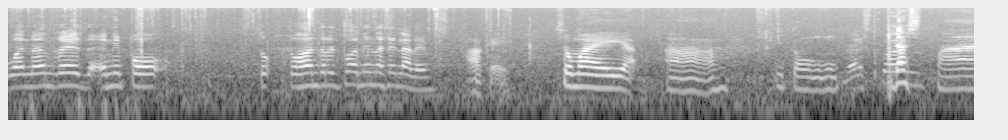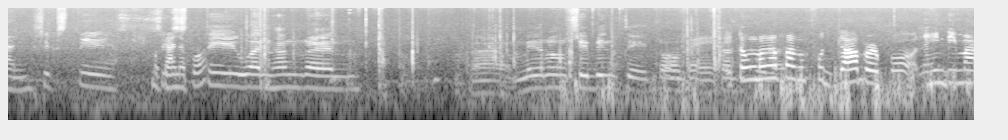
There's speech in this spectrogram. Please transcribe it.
100, ano po, tu- 200 po ano na sa ilalim. Okay. So, may ah, itong Last pan, dust pan. 60. Magkano po? 60, 100. Ah, mayroong 70. Ito, Okay. Itong mga pang food cover po na hindi ma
